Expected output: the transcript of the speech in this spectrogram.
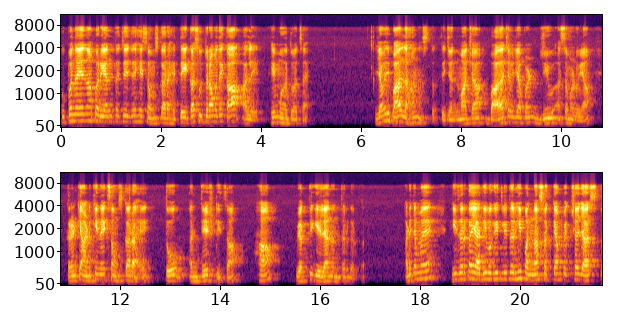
उपनयनापर्यंतचे जे हे संस्कार आहेत ते एका सूत्रामध्ये का आले हे महत्वाचं आहे. ज्यामध्ये बाळ लहान असतं ते जन्माच्या बाळाच्या म्हणजे आपण जीव असं म्हणूया कारण की आणखीन एक संस्कार आहे तो अंत्येष्टीचा. हा व्यक्ती गेल्यानंतर करतात. आणि त्यामुळे ही जर का यादी बघितली तर ही पन्नास टक्क्यांपेक्षा जास्त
